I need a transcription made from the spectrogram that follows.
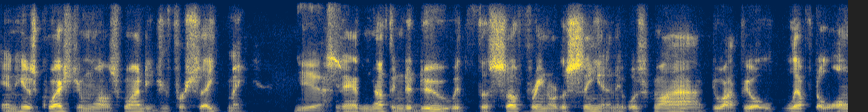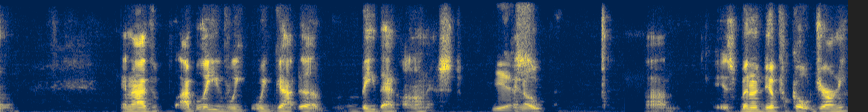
And his question was, Why did you forsake me? Yes. It had nothing to do with the suffering or the sin. It was why do I feel left alone? And I I believe we we've got to be that honest. Yes. And open. Um, it's been a difficult journey,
